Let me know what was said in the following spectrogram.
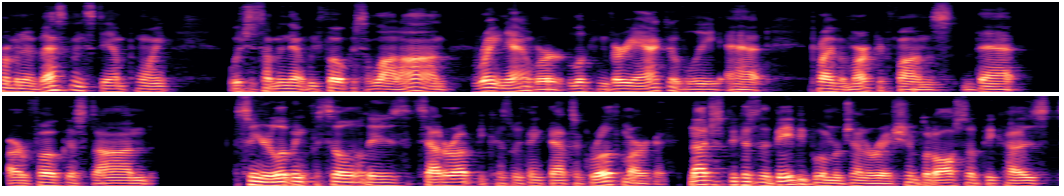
From an investment standpoint, which is something that we focus a lot on, right now we're looking very actively at private market funds that are focused on senior living facilities, et cetera, because we think that's a growth market, not just because of the baby boomer generation, but also because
